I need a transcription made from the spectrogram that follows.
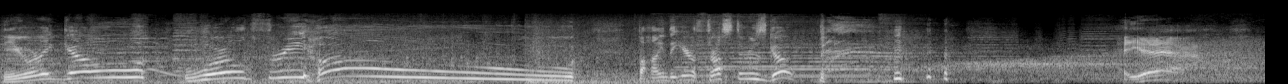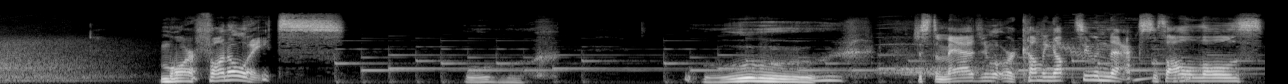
Here we go! World 3 ho! Behind the ear thrusters go! yeah! More fun awaits! Ooh. Ooh. Just imagine what we're coming up to next with all those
